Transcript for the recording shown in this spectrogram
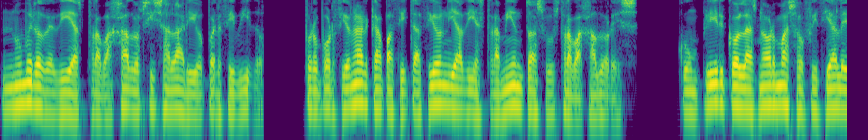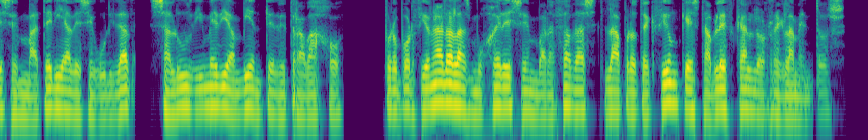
número de días trabajados y salario percibido, proporcionar capacitación y adiestramiento a sus trabajadores, cumplir con las normas oficiales en materia de seguridad, salud y medio ambiente de trabajo, proporcionar a las mujeres embarazadas la protección que establezcan los reglamentos,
